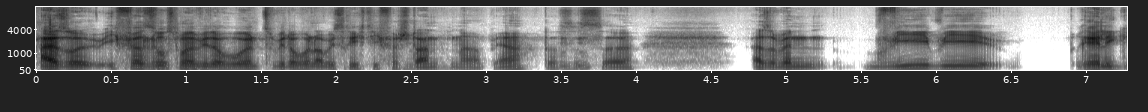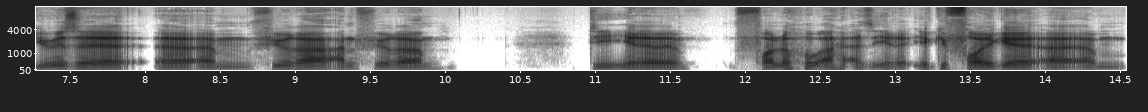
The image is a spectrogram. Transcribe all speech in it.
Also, ich versuche es mal wiederholen, zu wiederholen, ob ich es richtig verstanden habe, ja? Das Mhm. ist, äh also, wenn wie wie religiöse, äh, ähm, Führer, Anführer, die ihre Follower, also ihre ihr Gefolge, äh, ähm,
